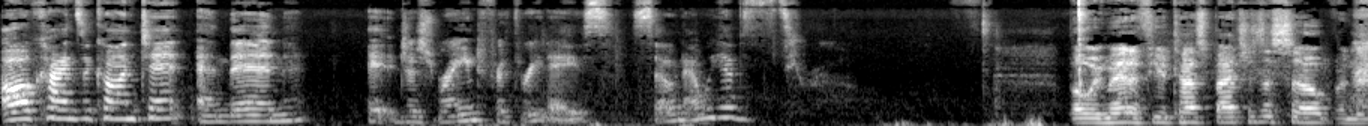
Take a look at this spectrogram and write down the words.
all kinds of content, and then it just rained for three days. So now we have zero. But we made a few test batches of soap and it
